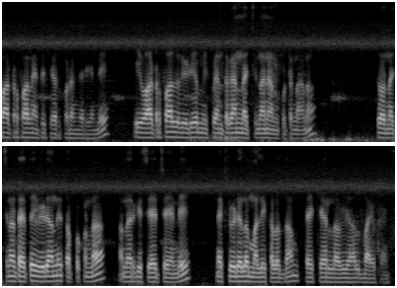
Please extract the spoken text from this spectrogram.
వాటర్ ఫాల్ని అయితే చేరుకోవడం జరిగింది. ఈ వాటర్ ఫాల్ వీడియో మీకు ఎంతగానో నచ్చిందని అనుకుంటున్నాను. సో నచ్చినట్టయితే వీడియోని తప్పకుండా అందరికీ షేర్ చేయండి. నెక్స్ట్ వీడియోలో మళ్ళీ కలుద్దాం. Take care. Love you all. Bye friends.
